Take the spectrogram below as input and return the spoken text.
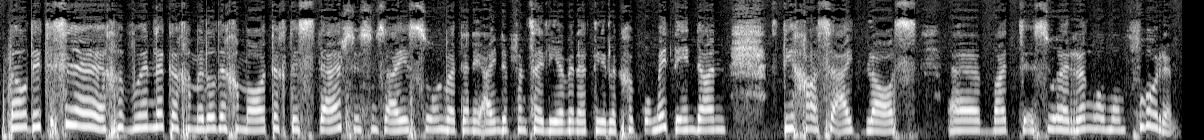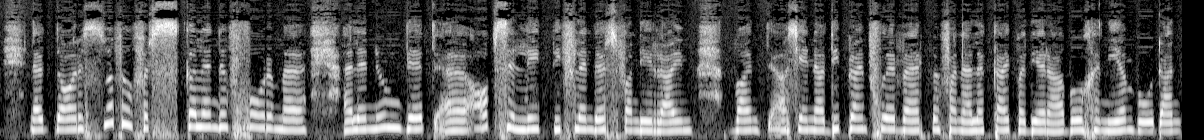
Wel, dit is 'n gewone gemiddelde gematigde ster soos ons eie son wat aan die einde van sy lewe natuurlik gekom het en dan die gasse uitblaas uh, wat so 'n ring om hom vorm. Nou daar is soveel verskillende forme. Hulle noem dit uh, absoluut die vlinders van die ruim want as jy na diep ruim voorwerpe van hulle kyk wat deur Hubble geneem word, dan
